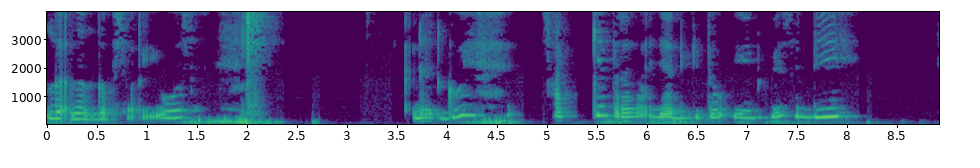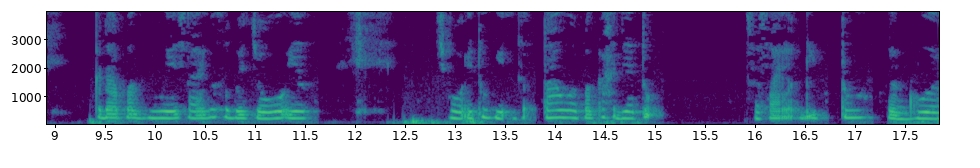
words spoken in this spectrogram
nggak nganggep serius. Dan gue sakit rasanya digituin. Gue sedih. Kenapa gue sayang sama cowok yang cowok itu gak, tahu apakah dia tuh sesayang itu ke gue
